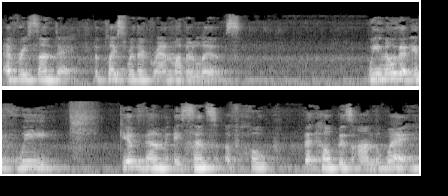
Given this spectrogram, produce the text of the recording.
every Sunday, the place where their grandmother lives. We know that if we give them a sense of hope that help is on the way,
